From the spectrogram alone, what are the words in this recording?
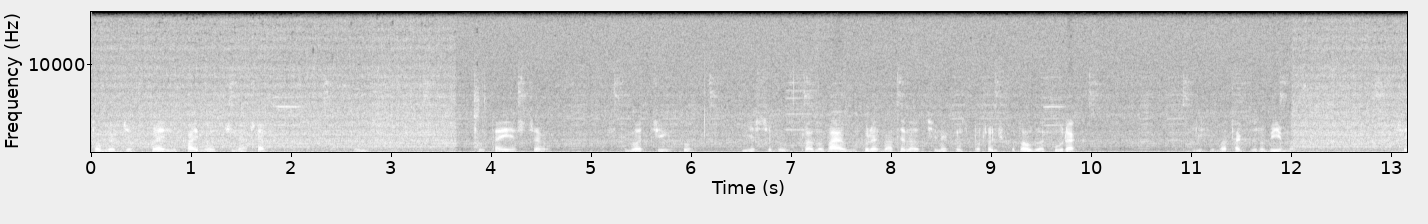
to będzie kolejny fajny odcineczek. Więc tutaj jeszcze tym odcinku jeszcze bym planowałem w ogóle na ten odcinek rozpocząć hodowlę kurek i chyba tak zrobimy. Czy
